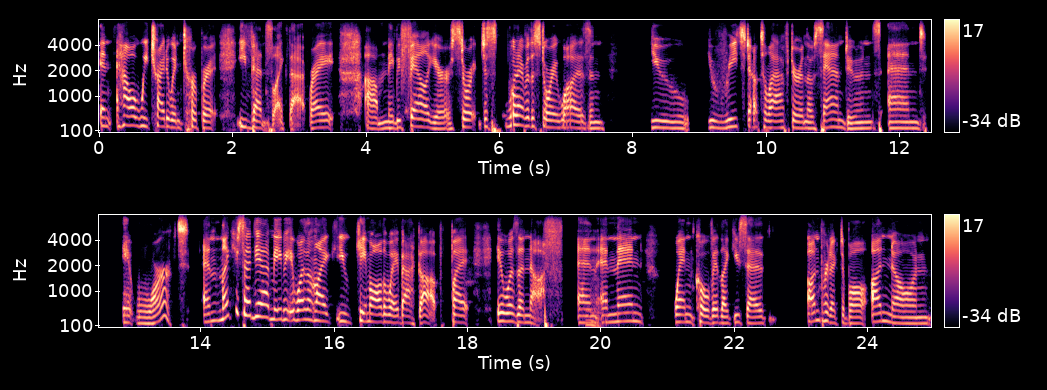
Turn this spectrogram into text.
and how we try to interpret events like that right? Um, maybe failure story just whatever the story was. And you you reached out to laughter in those sand dunes and it worked. And like you said yeah maybe it wasn't like you came all the way back up but it was enough. And mm. and then when covid like you said unpredictable, unknown,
